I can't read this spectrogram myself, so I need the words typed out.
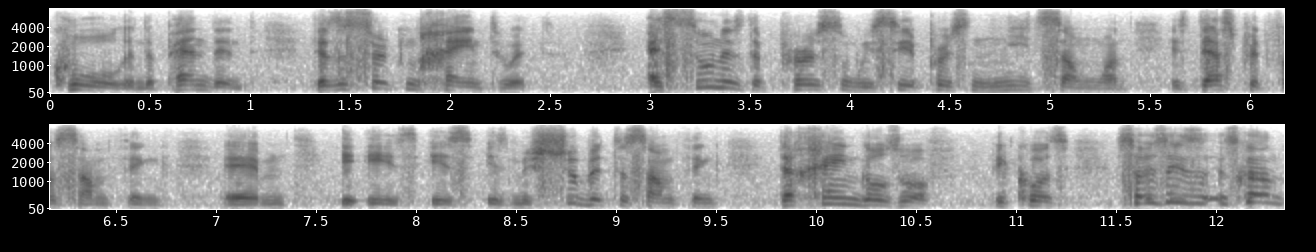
cool, independent, there's a certain chain to it. As soon as the person, we see a person needs someone, is desperate for something, um, is, is, is mishubit to something, the chain goes off. Because, so it's gone,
